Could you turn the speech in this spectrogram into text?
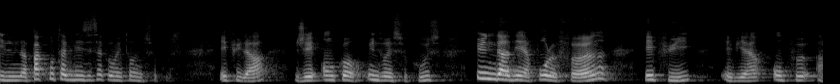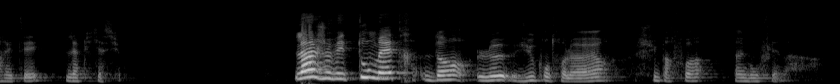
il n'a pas comptabilisé ça comme étant une secousse. Et puis là j'ai encore une vraie secousse, une dernière pour le fun et puis eh bien on peut arrêter l'application. Là je vais tout mettre dans le view controller, je suis parfois un gros flemmard.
